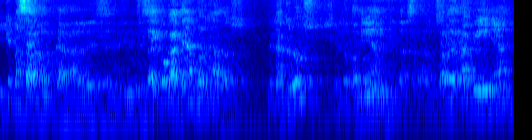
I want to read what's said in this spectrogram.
¿Y qué pasaba con los cadáveres en esa época? Quedan colgados de la cruz, se lo comían las, las aves de rapiña,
